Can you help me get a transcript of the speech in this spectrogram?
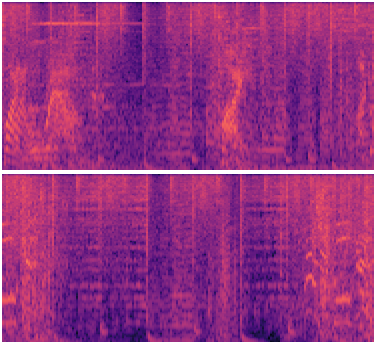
Final round. Fight! Hadouken! Hadouken!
